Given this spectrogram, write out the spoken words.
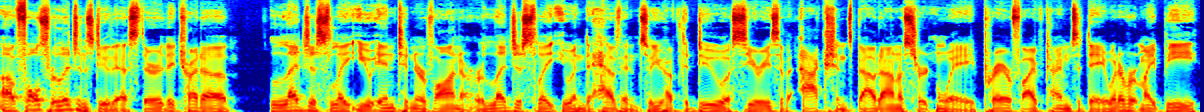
Uh, false religions do this. They they try to legislate you into nirvana or legislate you into heaven. So you have to do a series of actions, bow down a certain way, prayer five times a day, whatever it might be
